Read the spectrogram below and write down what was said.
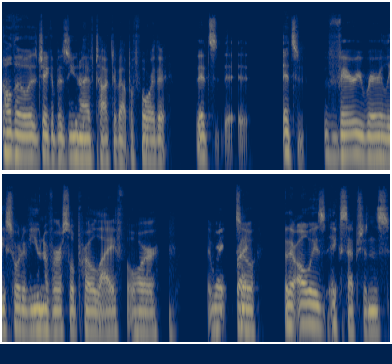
Although, as Jacob, as you and I have talked about before, that it's it's very rarely sort of universal pro-life or right. So there are always exceptions,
